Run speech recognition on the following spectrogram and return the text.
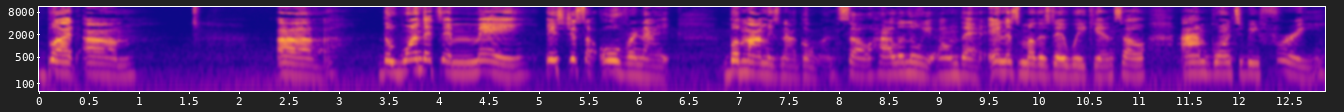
But, um, uh, the one that's in May, it's just an overnight. But mommy's not going. So hallelujah on that. And it's Mother's Day weekend. So I'm going to be free.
